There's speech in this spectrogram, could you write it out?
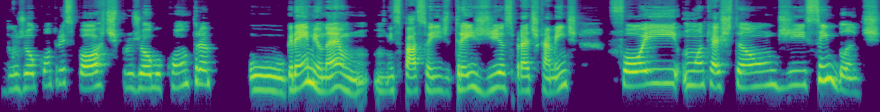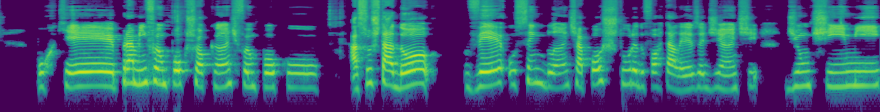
do jogo contra o esporte para o jogo contra o Grêmio, né? Um, um espaço aí de três dias praticamente foi uma questão de semblante, porque para mim foi um pouco chocante, foi um pouco assustador ver o semblante, a postura do Fortaleza diante de um time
